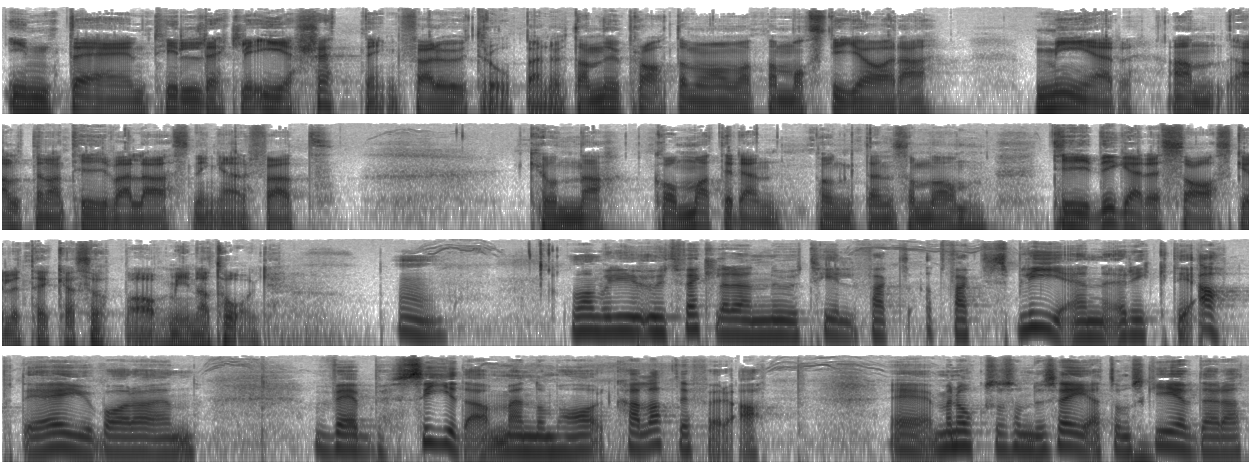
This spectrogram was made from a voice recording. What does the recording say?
inte är en tillräcklig ersättning för utropen, utan nu pratar man om att man måste göra mer alternativa lösningar för att kunna komma till den punkten som de tidigare sa skulle täckas upp av Mina tåg. Mm. Man vill ju utveckla den nu till att faktiskt bli en riktig app. Det är ju bara en webbsida, men de har kallat det för app. Eh, Men också som du säger, att de skrev där att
